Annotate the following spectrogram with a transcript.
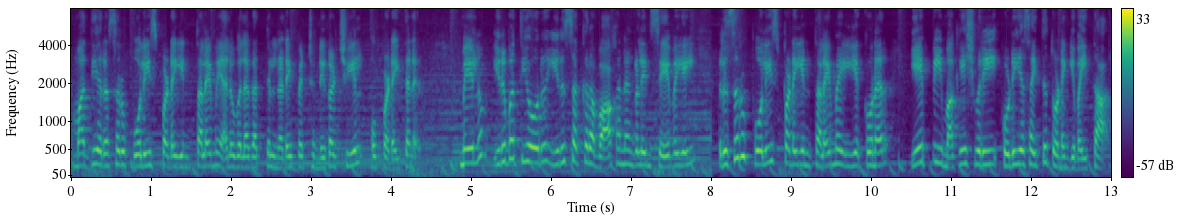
மத்திய ரிசர்வ் போலீஸ் படையின் தலைமை அலுவலகத்தில் நடைபெற்ற நிகழ்ச்சியில் ஒப்படைத்தனர். மேலும் இருபத்தி ஓரு இருசக்கர வாகனங்களின் சேவையை ரிசர்வ் போலீஸ் படையின் தலைமை இயக்குனர் ஏ பி மகேஸ்வரி கொடியசைத்து தொடங்கி வைத்தார்.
